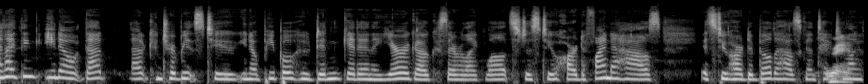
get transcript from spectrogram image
and i think you know that that contributes to you know people who didn't get in a year ago because they were like well it's just too hard to find a house it's too hard to build a house it's going to take right. too long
